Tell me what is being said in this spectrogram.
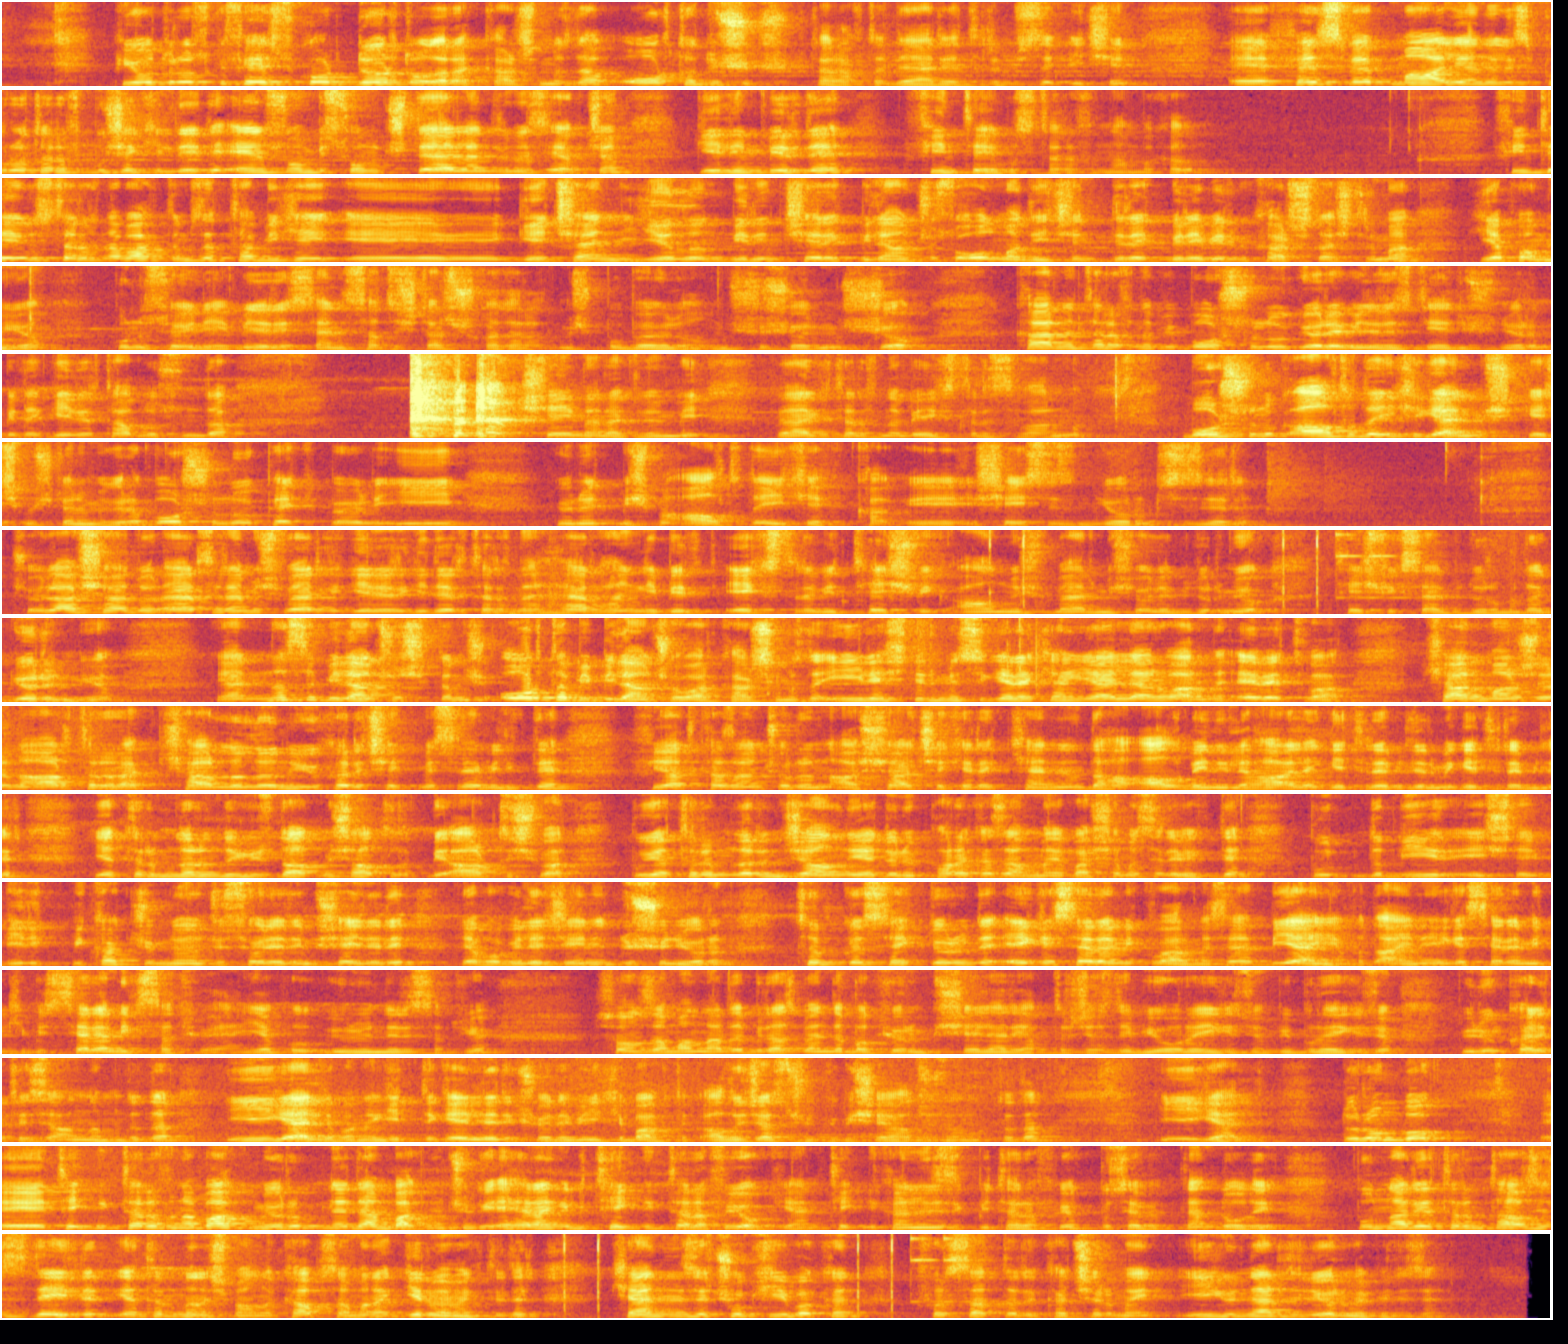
Piotrowski F-Score 4 olarak karşımızda orta düşük tarafta değer yatırımcısı için. E, Fastweb Mali Analiz Pro tarafı bu şekildeydi. En son bir sonuç değerlendirmesi yapacağım. Gelin bir de FinTables tarafından bakalım. FinTables tarafına baktığımızda tabii ki e, geçen yılın birinci çeyrek bilançosu olmadığı için direkt birebir bir karşılaştırma yapamıyor. Bunu söyleyebiliriz. Yani satışlar şu kadar artmış, bu böyle olmuş, şu şöyle olmuş, şu yok. Karne tarafında bir borçluluğu görebiliriz diye düşünüyorum. Bir de gelir tablosunda şey merak ediyorum. Bir vergi tarafında bir ekstrası var mı? Borçluluk 6'da 2 gelmiş geçmiş döneme göre. Borçluluğu pek böyle iyi yönetmiş mi? 6'da 2. Ka- e, şey sizin yorum sizlerin. Şöyle aşağı doğru ertelenmiş vergi geliri gideri tarafında herhangi bir ekstra bir teşvik almış vermiş öyle bir durum yok. Teşviksel bir durumu da görünmüyor. Yani nasıl bilanço açıklamış? Orta bir bilanço var karşımızda. İyileştirmesi gereken yerler var mı? Evet var. Kar marjlarını artırarak karlılığını yukarı çekmesiyle birlikte fiyat kazanç oranını aşağı çekerek kendini daha albenili hale getirebilir mi? Getirebilir. Yatırımlarında %66'lık bir artış var. Bu yatırımların canlıya dönüp para kazanmaya başlamasıyla birlikte bu da bir işte bir, birkaç cümle önce söylediğim şeyleri yapabileceğini düşünüyorum. Tıpkı sektöründe Ege Seramik var mesela. Biyen yapı da aynı Ege Seramik gibi. Seramik satıyor yani. Yapı ürünleri satıyor. Son zamanlarda biraz ben de bakıyorum bir şeyler yaptıracağız diye bir oraya geziyorum bir buraya geziyorum. Ürün kalitesi anlamında da iyi geldi bana. Gittik elledik şöyle bir iki baktık alacağız çünkü bir şey alacağız o noktada. İyi geldi. Durum bu. Ee, teknik tarafına bakmıyorum. Neden bakmıyorum? Çünkü herhangi bir teknik tarafı yok. Yani teknik analizlik bir tarafı yok. Bu sebepten dolayı. Bunlar yatırım tavsiyesi değildir. Yatırım danışmanlığı kapsamına girmemektedir. Kendinize çok iyi bakın. Fırsatları kaçırmayın. İyi günler diliyorum hepinize.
